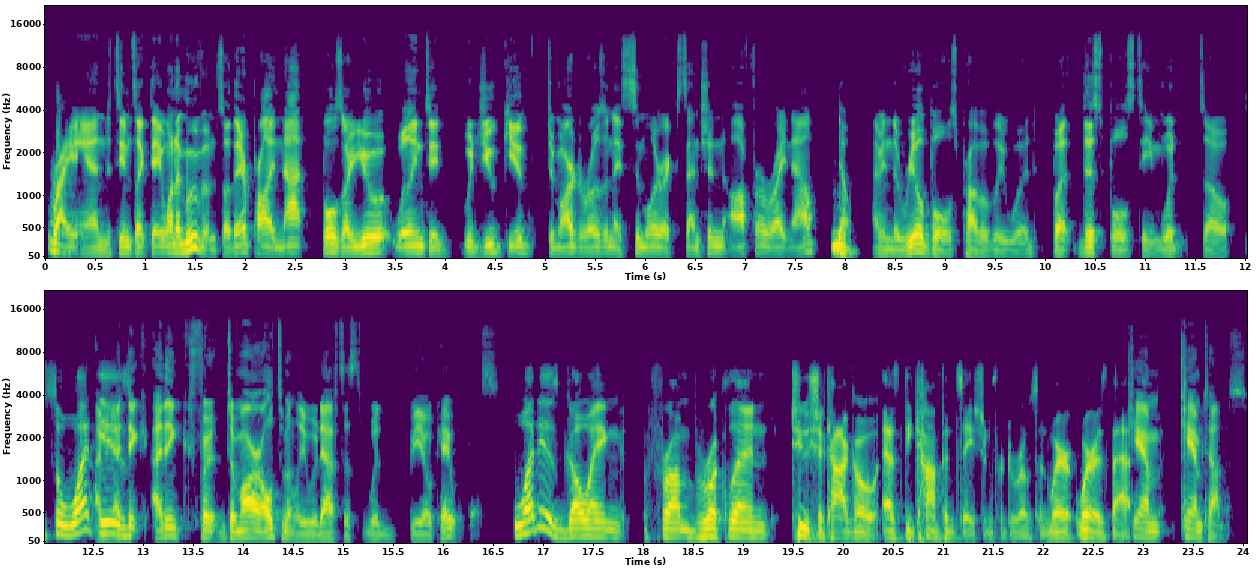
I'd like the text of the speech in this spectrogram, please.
Right. and it seems like they want to move him. So they're probably not Bulls. Are you willing to? Would you give Demar Derozan a similar extension offer right now? No. I mean, the real Bulls probably would, but this Bulls team wouldn't. So So what I mean, I think I think for Demar ultimately would have to would be okay with this. what is going from Brooklyn to Chicago as the compensation for DeRozan? Where where is that? Cam Cam Thomas.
